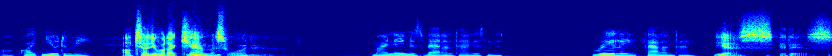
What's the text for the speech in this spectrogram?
all quite new to me. I'll tell you what I can, Miss Ward. My name is Valentine, isn't it? Really, Valentine? Yes, it is.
